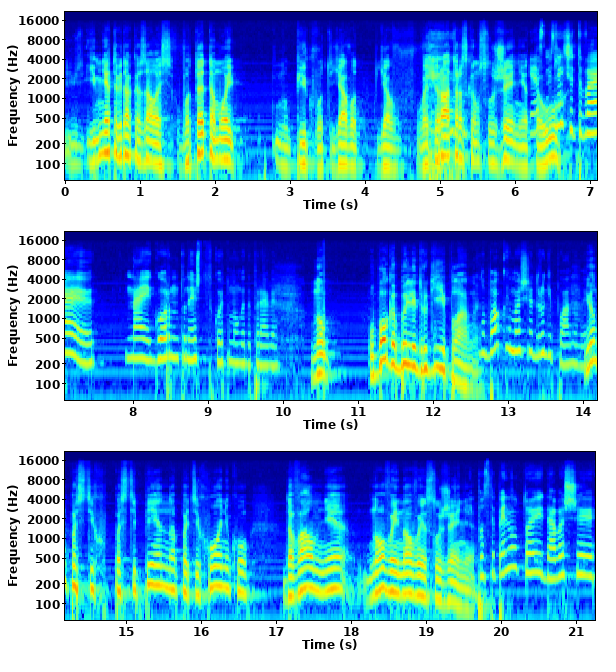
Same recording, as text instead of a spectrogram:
И, и мне тогда казалось, вот это мой ну, пик, вот я вот я в, операторском служении, это аз мислех, че това е най-горното нещо, което мога да правя. Но у Бога были другие планы. Но Бог имаше други планове. И Он постепенно, потихоньку давал мне новые и новые служения. Постепенно той даваше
